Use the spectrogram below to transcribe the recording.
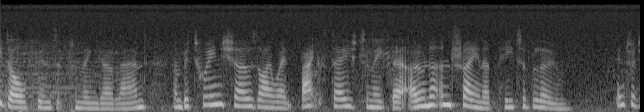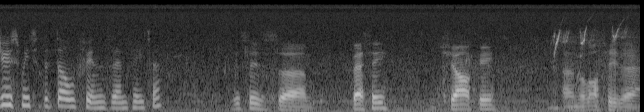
There are three dolphins at Flamingoland, and between shows I went backstage to meet their owner and trainer, Peter Bloom. Introduce me to the dolphins then, Peter. This is um, Betty, Sharky, and the Lotty there.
